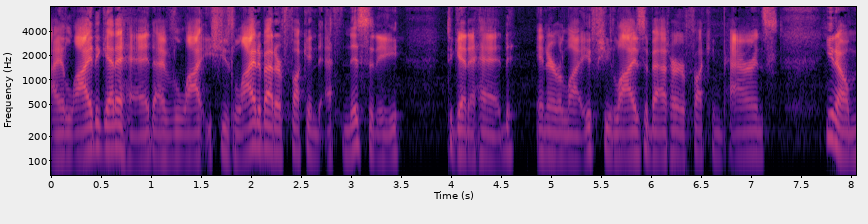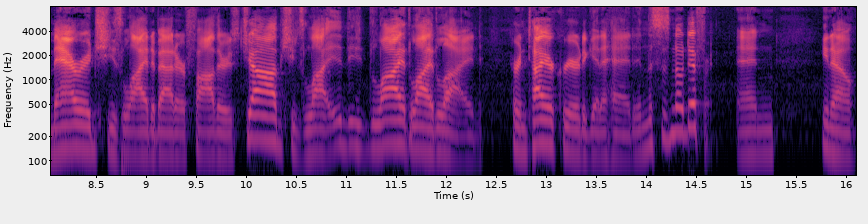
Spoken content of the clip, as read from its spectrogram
I lie to get ahead. I've lied. She's lied about her fucking ethnicity to get ahead in her life. She lies about her fucking parents, you know, marriage. She's lied about her father's job. She's lied, lied, lied, lied her entire career to get ahead. And this is no different. And you know,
